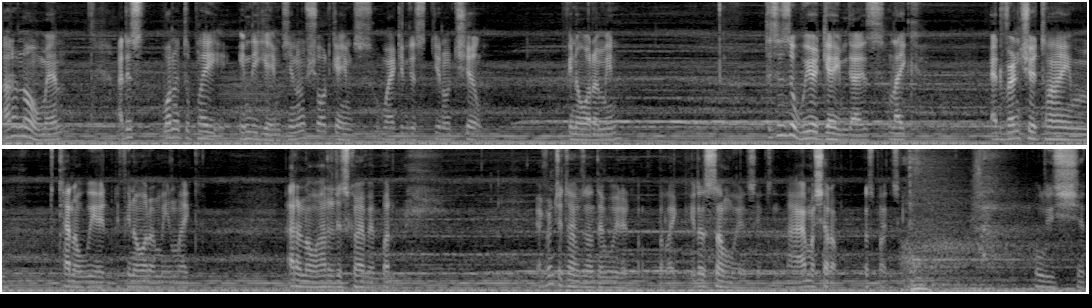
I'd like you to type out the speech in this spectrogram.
I don't know, man. I just wanted to play indie games, you know, short games where I can just, you know, chill. If you know what I mean. This is a weird game, guys. Like Adventure Time kind of weird, if you know what I mean. Like I don't know how to describe it, but Adventure Time's not that weird, but like it does some weird things. Alright, I'ma shut up. Let's play this game. Holy shit.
